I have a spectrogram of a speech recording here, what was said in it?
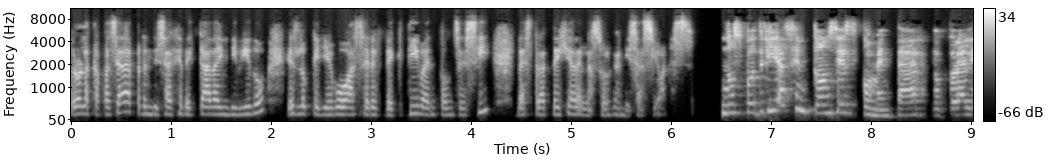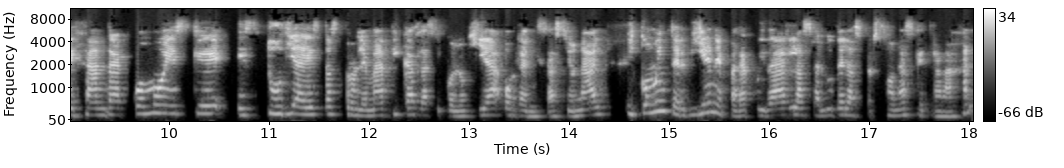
Pero la capacidad de aprendizaje de cada individuo es lo que llevó a ser efectiva, entonces sí, la estrategia de las organizaciones. ¿Nos podrías entonces comentar, doctora Alejandra, cómo es que estudia estas problemáticas la psicología organizacional y cómo interviene para cuidar la salud de las personas que trabajan?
